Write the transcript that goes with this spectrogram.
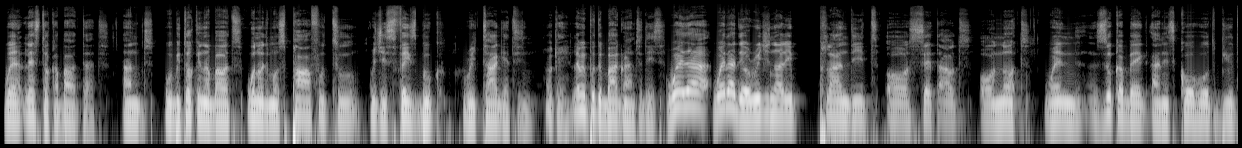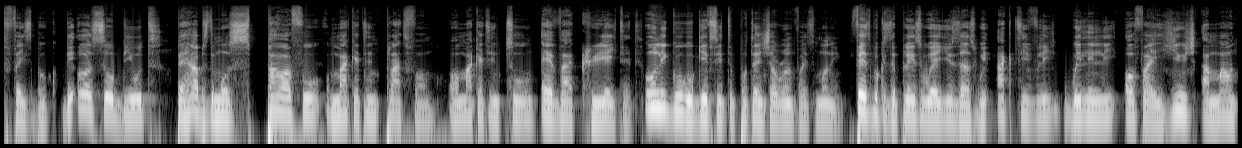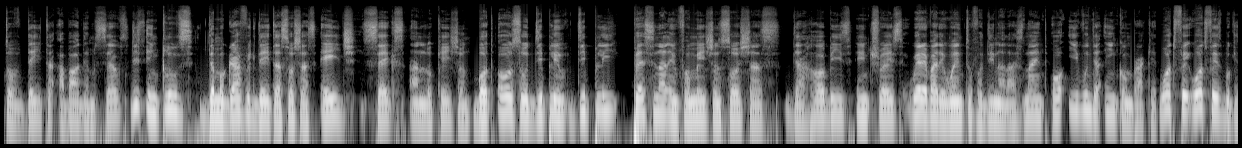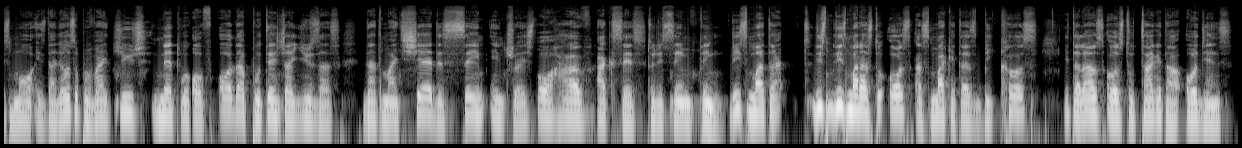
Well let's talk about that. And we'll be talking about one of the most powerful tool which is facebook retargeting. Okay let me put the background to this. Whether whether they originally planned it or set out or not when zuckerberg and his cohort built facebook they also built perhaps the most powerful marketing platform or marketing tool ever created. Only Google gives it a potential run for its money. Facebook is a place where users will actively, willingly offer a huge amount of data about themselves. This includes demographic data such as age, sex, and location, but also deeply, deeply personal information such as their hobbies, interests, wherever they went to for dinner last night, or even their income bracket. What fa- what Facebook is more is that they also provide huge network of other potential users that might share the same interest or have access to the same thing. This matter this this matters to us as marketers because it allows us to target our audience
